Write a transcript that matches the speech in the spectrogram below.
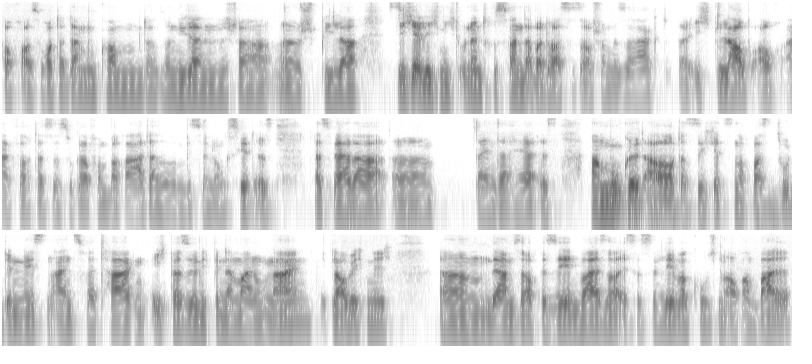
auch aus Rotterdam kommt, also ein niederländischer äh, Spieler. Sicherlich nicht uninteressant, aber du hast es auch schon gesagt. Äh, ich glaube auch einfach, dass es sogar vom Berater so ein bisschen lanciert ist, dass Werder äh, da hinterher ist. Man munkelt auch, dass sich jetzt noch was tut in den nächsten ein, zwei Tagen. Ich persönlich bin der Meinung, nein, glaube ich nicht. Ähm, wir haben es ja auch gesehen, Weiser ist es in Leverkusen auch am Ball,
